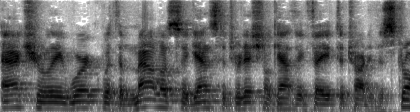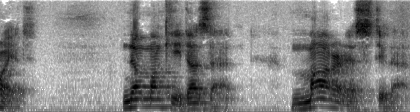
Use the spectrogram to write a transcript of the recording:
actually work with the malice against the traditional Catholic faith to try to destroy it. No monkey does that. Modernists do that.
